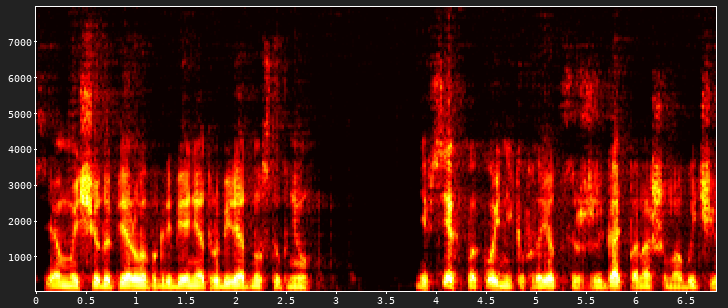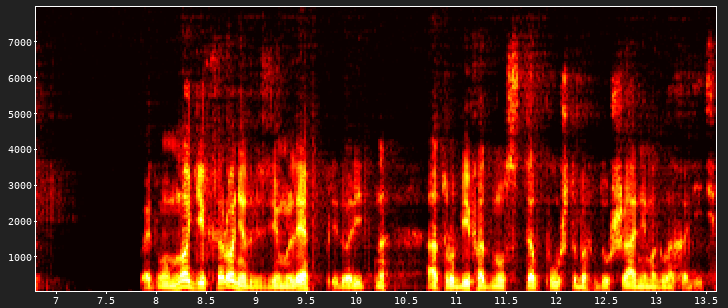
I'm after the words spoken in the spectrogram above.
Всем мы еще до первого погребения отрубили одну ступню. Не всех покойников удается сжигать по нашему обычаю. Поэтому многих хоронят в земле, предварительно отрубив одну стопу, чтобы душа не могла ходить.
